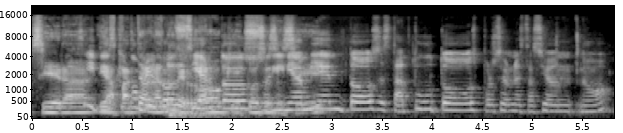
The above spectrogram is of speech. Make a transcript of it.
Sí era, Sí, y que aparte hablando con de rock y cosas así. lineamientos, estatutos, por ser una estación, ¿no?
